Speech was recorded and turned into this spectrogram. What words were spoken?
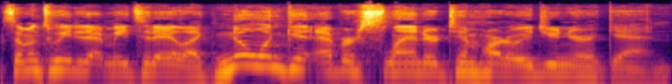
someone tweeted at me today, like, no one can ever slander Tim Hardaway Jr. again.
